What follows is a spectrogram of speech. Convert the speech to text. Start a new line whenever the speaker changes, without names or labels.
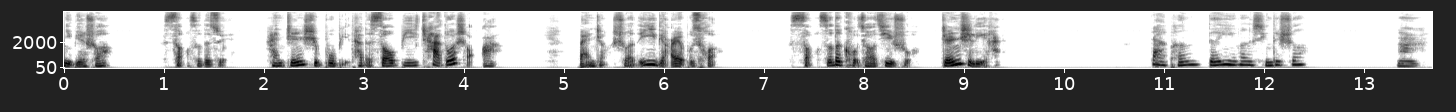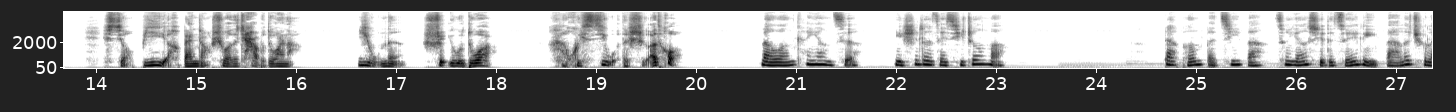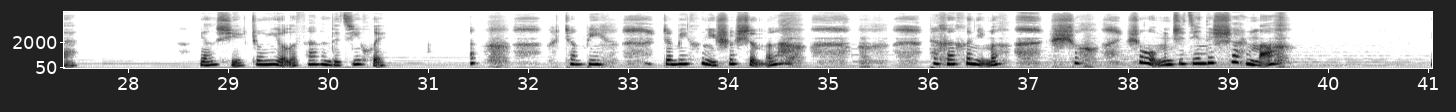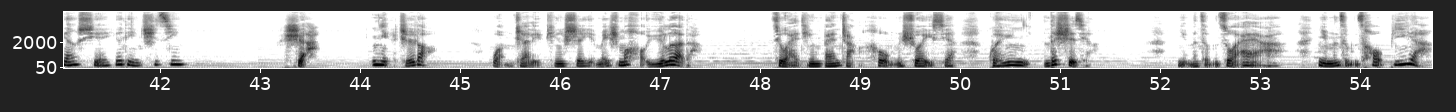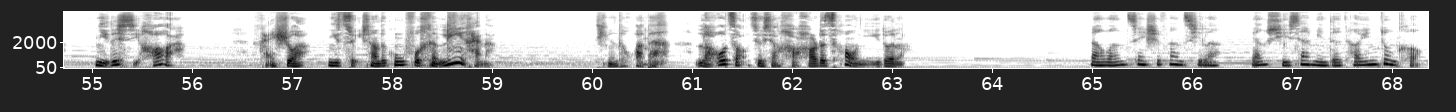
你别说，嫂子的嘴还真是不比他的骚逼差多少啊！班长说的一点也不错，嫂子的口交技术真是厉害。
大鹏得意忘形的说：“
嗯，小逼也和班长说的差不多呢，又嫩水又多，还会吸我的舌头。”
老王看样子也是乐在其中了。大鹏把鸡巴从杨雪的嘴里拔了出来。杨雪终于有了发问的机会。张斌，张斌和你说什么了？他还和你们说说我们之间的事儿吗？杨雪有点吃惊。
是啊，你也知道，我们这里平时也没什么好娱乐的，就爱听班长和我们说一些关于你们的事情。你们怎么做爱啊？你们怎么操逼呀？你的喜好啊？还说。你嘴上的功夫很厉害呢，听得我们老早就想好好的操你一顿了。
老王暂时放弃了杨雪下面的桃源洞口，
